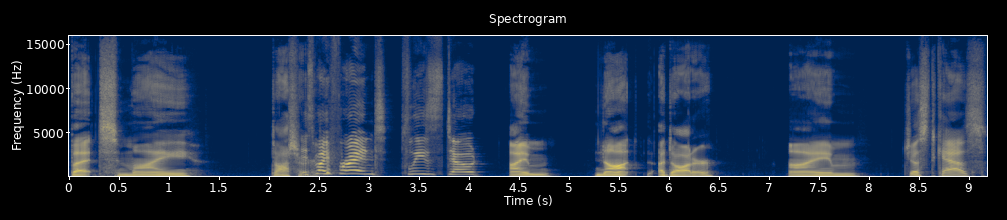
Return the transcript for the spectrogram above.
But my daughter. He's my friend. Please don't. I'm not a daughter. I'm just Kaz.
